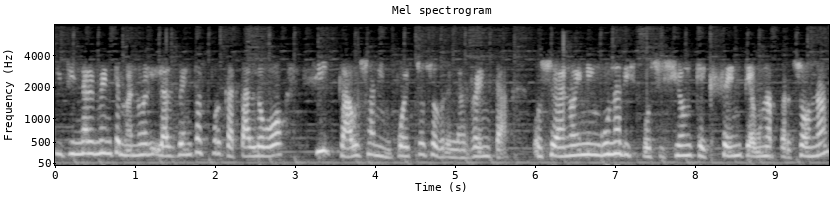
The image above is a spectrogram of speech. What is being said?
Y finalmente, Manuel, las ventas por catálogo sí causan impuestos sobre la renta. O sea, no hay ninguna disposición que exente a una persona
